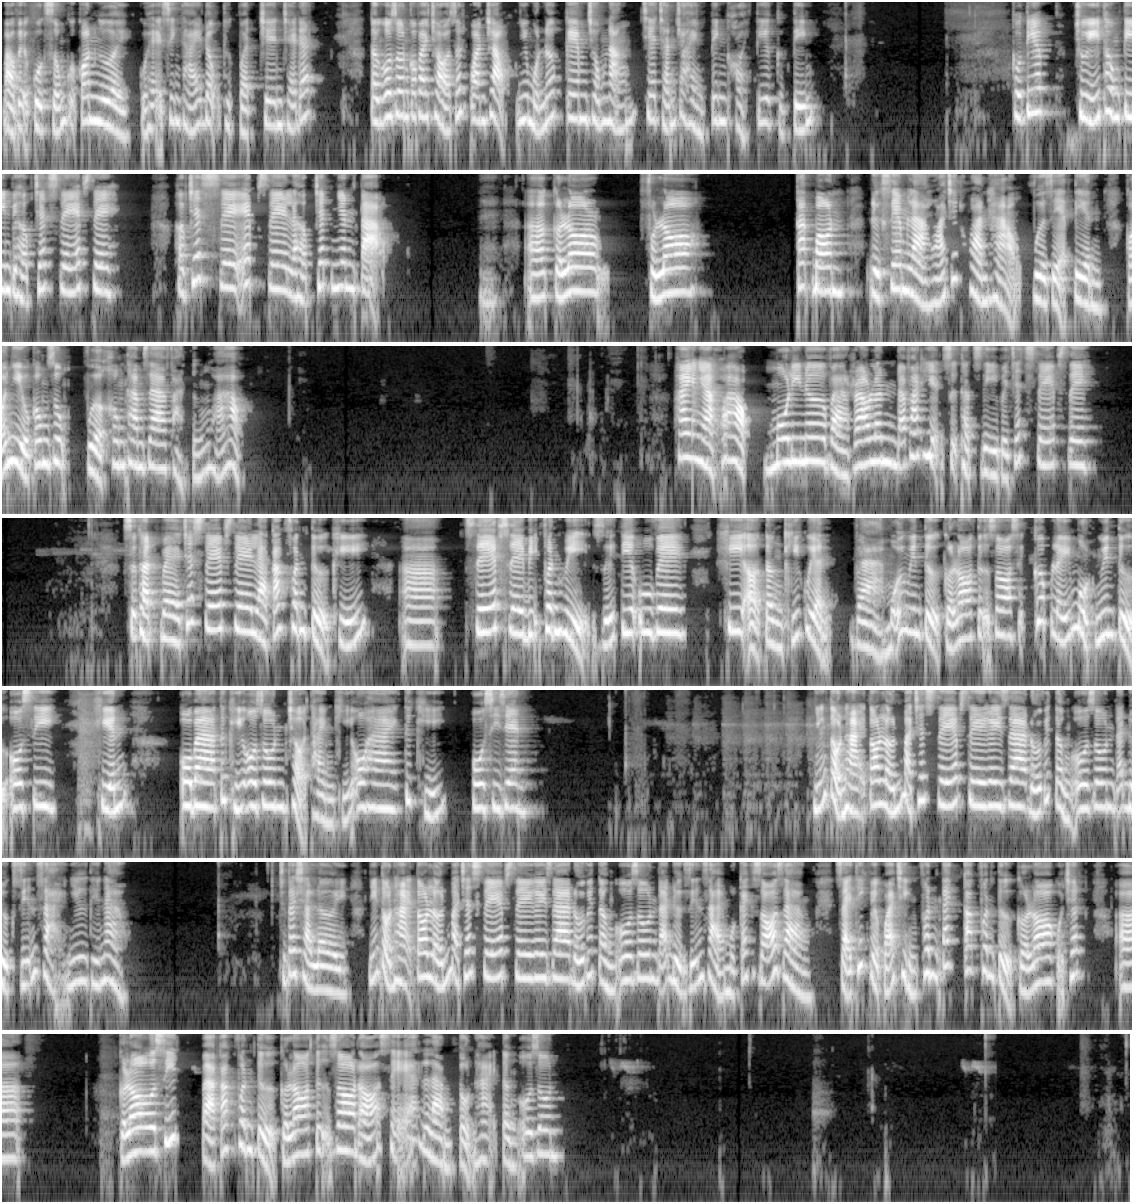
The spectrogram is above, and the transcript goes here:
bảo vệ cuộc sống của con người, của hệ sinh thái động thực vật trên trái đất. Tầng ozone có vai trò rất quan trọng như một lớp kem chống nắng, che chắn cho hành tinh khỏi tia cực tím. Câu tiếp, chú ý thông tin về hợp chất CFC. Hợp chất CFC là hợp chất nhân tạo. À, uh, chlor, fluor, Carbon được xem là hóa chất hoàn hảo, vừa rẻ tiền, có nhiều công dụng, vừa không tham gia phản ứng hóa học. Hai nhà khoa học Moliner và Rowland đã phát hiện sự thật gì về chất CFC? Sự thật về chất CFC là các phân tử khí à, CFC bị phân hủy dưới tia UV khi ở tầng khí quyển và mỗi nguyên tử clo tự do sẽ cướp lấy một nguyên tử oxy, khiến O3 tức khí ozone trở thành khí O2 tức khí oxygen. Những tổn hại to lớn mà chất CFC gây ra đối với tầng ozone đã được diễn giải như thế nào? Chúng ta trả lời, những tổn hại to lớn mà chất CFC gây ra đối với tầng ozone đã được diễn giải một cách rõ ràng, giải thích về quá trình phân tách các phân tử clo của chất uh, clo oxit và các phân tử clo tự do đó sẽ làm tổn hại tầng ozone.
